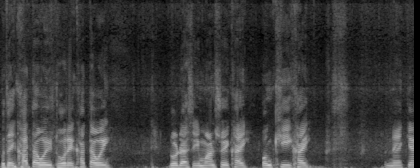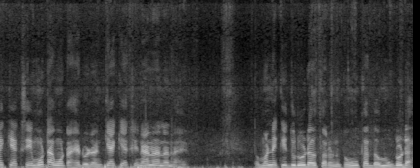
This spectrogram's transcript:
બધાય ખાતા હોય, ઢોરે ખાતા હોય. ડોડા છે એ માણસોએ ખાય, પંખી ખાય. અને ક્યાં ક્યાંક છે એ મોટા મોટા છે ડોડા ક્યાં ક્યાંક છે નાના નાના છે. તો મને કીધું ડોડા ઉતારવાનું, તો હું ઉતાર દઉં અમુક ડોડા.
